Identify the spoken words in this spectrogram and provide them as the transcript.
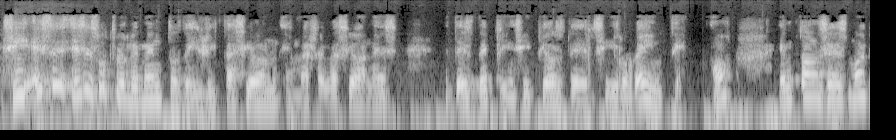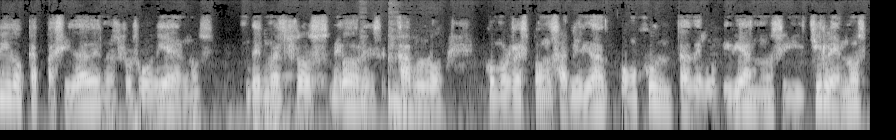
Sí, ese, ese es otro elemento de irritación en las relaciones desde principios del siglo XX. ¿no? Entonces, no ha habido capacidad de nuestros gobiernos, de nuestros negocios, hablo como responsabilidad conjunta de bolivianos y chilenos,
